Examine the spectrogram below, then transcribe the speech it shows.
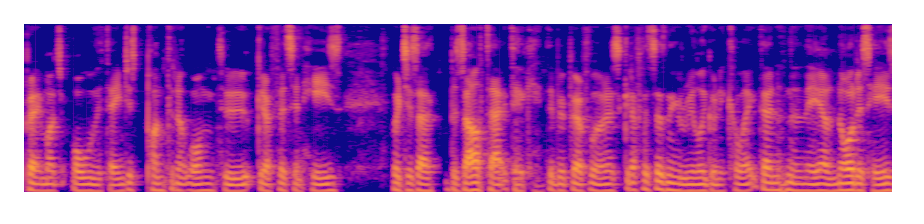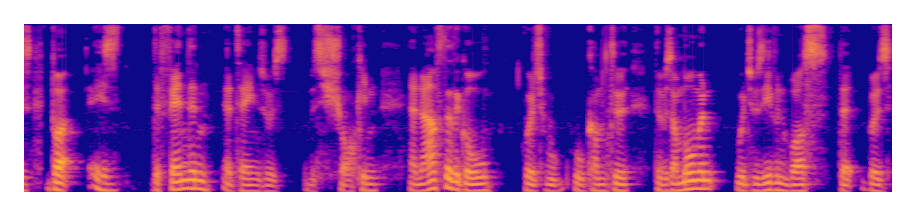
pretty much all the time, just punting it long to Griffiths and Hayes which is a bizarre tactic, to be perfectly honest. Griffiths isn't really going to collect anything in the air, nor is Hayes. But his defending at times was, was shocking. And after the goal, which we'll, we'll come to, there was a moment which was even worse that was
